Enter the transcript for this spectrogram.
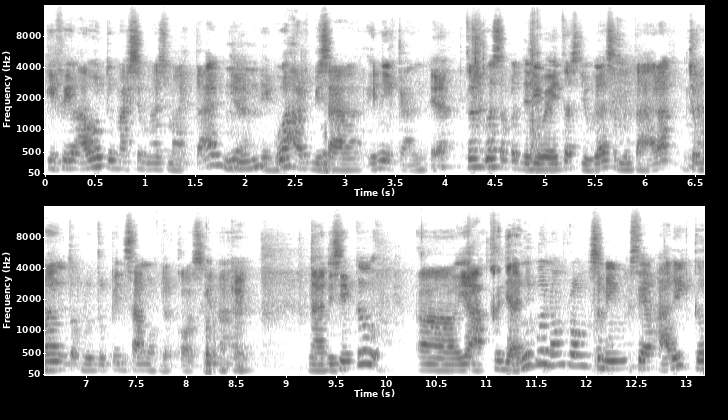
if you I want to maximize my time ya, Hmm. ya gue harus bisa ini kan Ya. terus gue sempat jadi waiters juga sementara cuma untuk nutupin some of the cost gitu Oke. nah di situ eh, ya kerjanya gue nongkrong seminggu setiap hari ke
